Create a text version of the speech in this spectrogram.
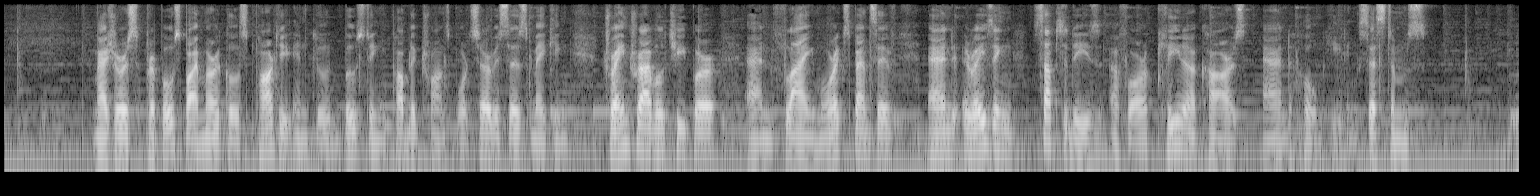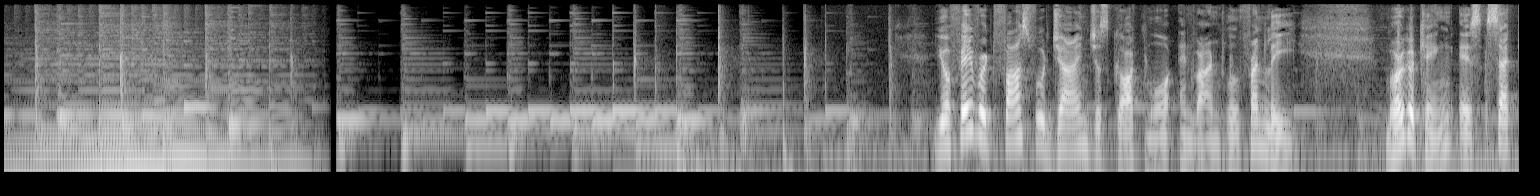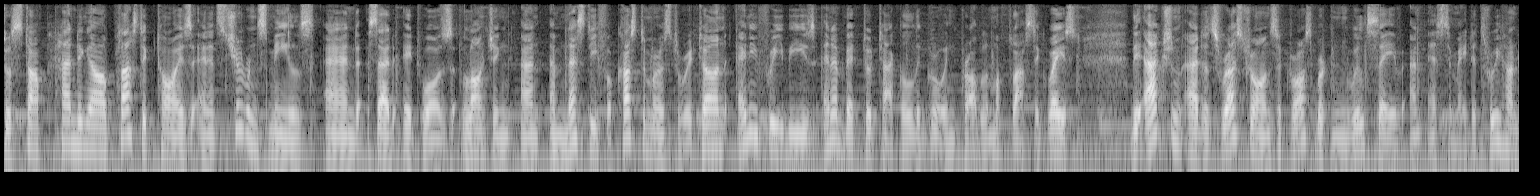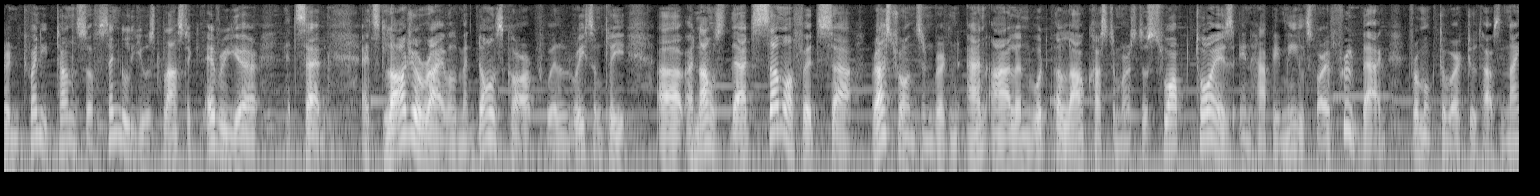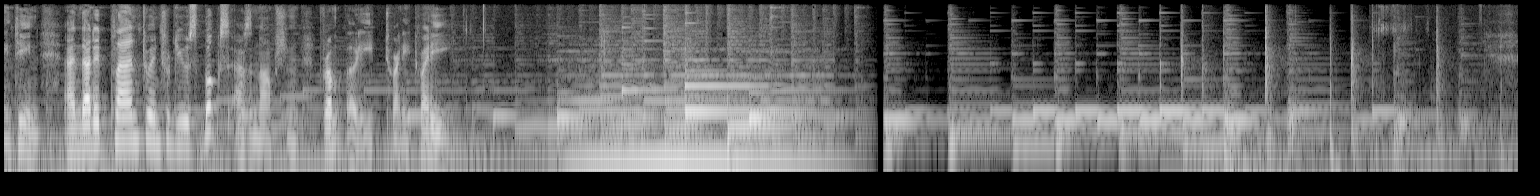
Measures proposed by Merkel's party include boosting public transport services, making train travel cheaper and flying more expensive, and raising subsidies for cleaner cars and home heating systems. Your favorite fast food giant just got more environmental friendly. Burger King is set to stop handing out plastic toys in its children's meals and said it was launching an amnesty for customers to return any freebies in a bid to tackle the growing problem of plastic waste. The action at its restaurants across Britain will save an estimated 320 tons of single use plastic every year, it said. Its larger rival, McDonald's Corp, will recently uh, announced that some of its uh, restaurants in Britain and Ireland would allow customers to swap toys in Happy Meals for a fruit bag from October 2019, and that it planned to introduce books as an option from early 2020.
